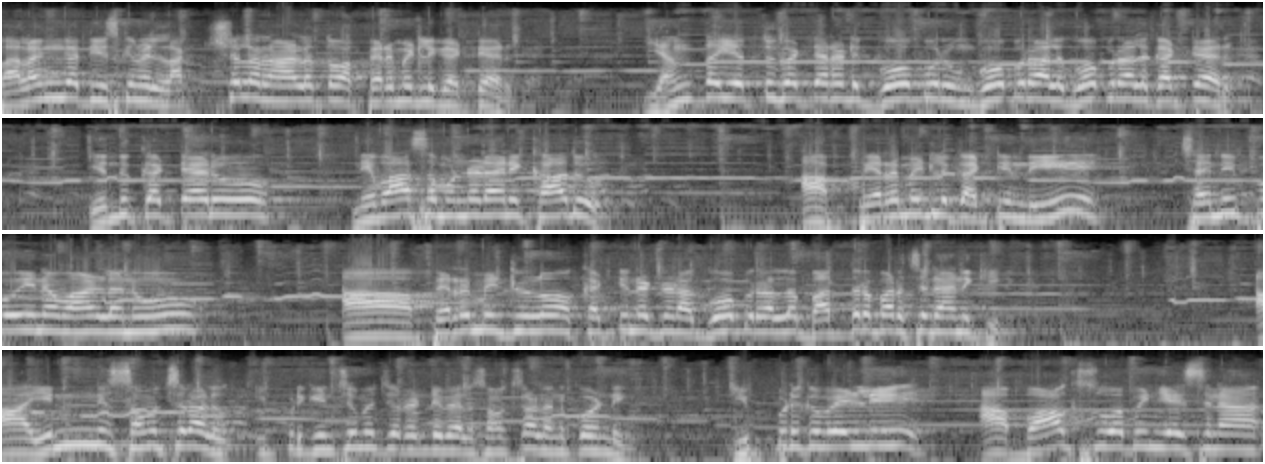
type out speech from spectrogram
బలంగా తీసుకుని లక్షల రాళ్ళతో ఆ పిరమిడ్లు కట్టారు. ఎంత ఎత్తు కట్టారంటే గోపురం గోపురాలు గోపురాలు కట్టారు. ఎందుకు కట్టారు? నివాసం ఉండడానికి కాదు. ఆ పిరమిడ్లు కట్టింది. చనిపోయిన వాళ్ళను ఆ పిరమిడ్లో కట్టినటువంటి ఆ గోపురాల్లో భద్రపరచడానికి. ఆ ఎన్ని సంవత్సరాలు? ఇప్పుడు ఇంచుమించు రెండు వేల సంవత్సరాలు అనుకోండి. ఇప్పటికి వెళ్ళి ఆ బాక్స్ ఓపెన్ చేసిన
